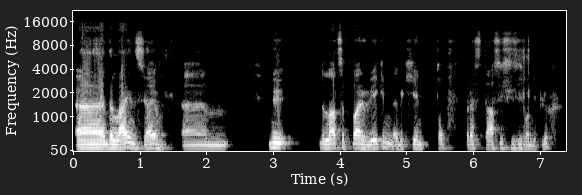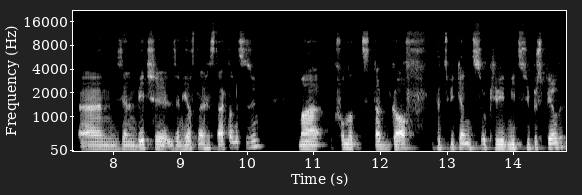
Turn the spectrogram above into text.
Uh, de Lions, ja. Um, nu, de laatste paar weken heb ik geen topprestaties gezien van die ploeg. Um, die zijn een beetje, die zijn heel snel gestart aan het seizoen. Maar ik vond dat, dat Goff dit weekend ook weer niet super speelde.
